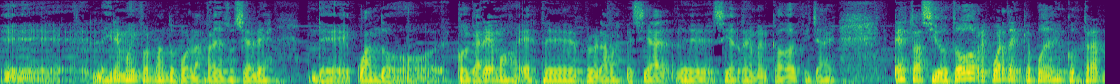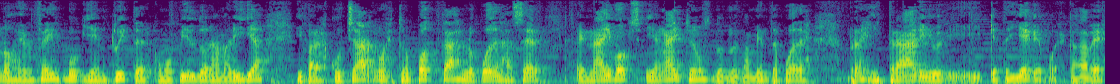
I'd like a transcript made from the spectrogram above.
Eh, les iremos informando por las redes sociales de cuando colgaremos este programa especial de cierre de mercado de fichajes. Esto ha sido todo. Recuerden que puedes encontrarnos en Facebook y en Twitter como Píldora Amarilla y para escuchar nuestro podcast lo puedes hacer en iBox y en iTunes donde también te puedes registrar y, que te llegue pues cada vez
